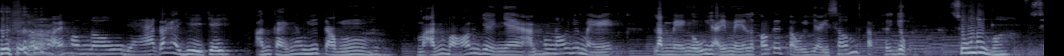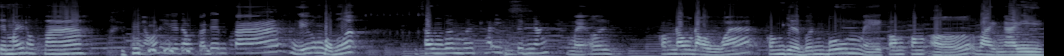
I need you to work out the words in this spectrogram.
chứ không phải không đâu. Dạ đó là gì chị? Ảnh cãi nhau với chồng mà ảnh bỏ anh về nhà ảnh không nói với mẹ. Làm mẹ ngủ dậy mẹ là có cái tội dậy sớm tập thể dục. Xuống nói vợ xe máy đâu ta? Con nhỏ đi đâu cả đêm ta? Nghĩ bụng bụng á. Xong cái mới thấy tin nhắn mẹ ơi con đau đầu quá. Con về bên bố mẹ con con ở vài ngày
